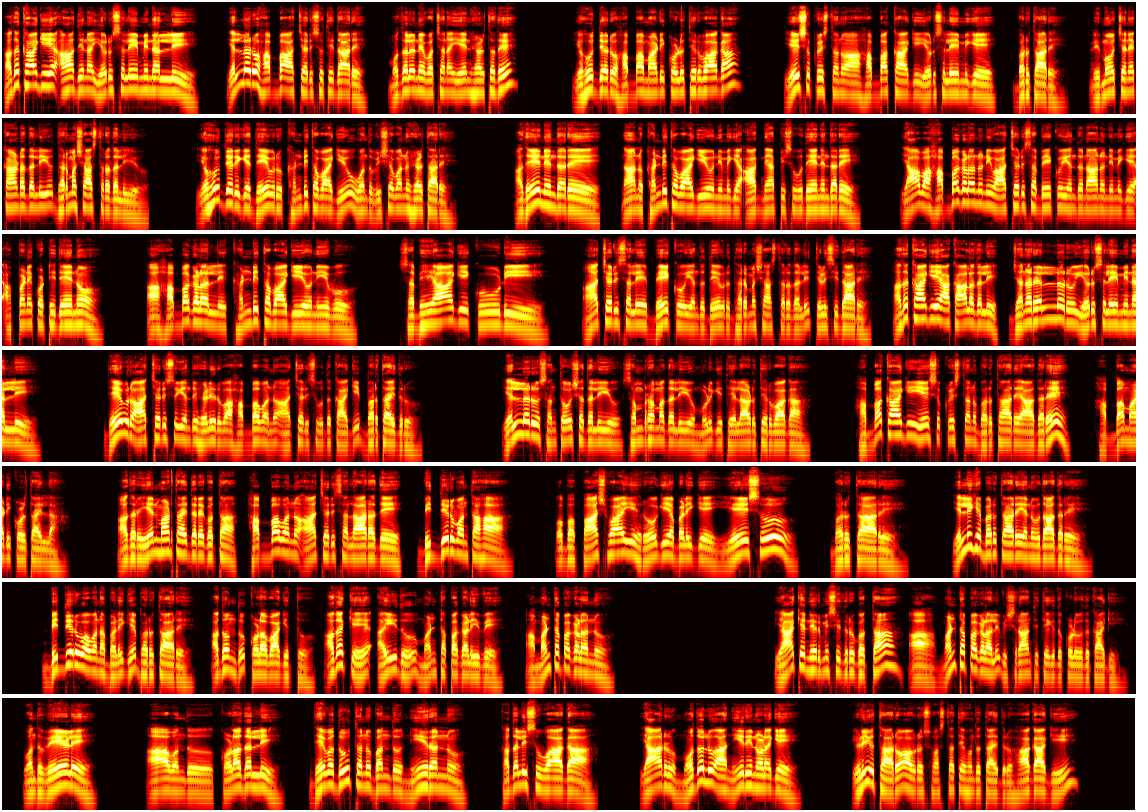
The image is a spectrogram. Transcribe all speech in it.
ಅದಕ್ಕಾಗಿಯೇ ಆ ದಿನ ಯೆರೂಸಲೇಮಿನಲ್ಲಿ ಎಲ್ಲರೂ ಹಬ್ಬ ಆಚರಿಸುತ್ತಿದ್ದಾರೆ. ಮೊದಲನೇ ವಚನ ಏನ್ ಹೇಳ್ತದೆ? ಯಹೂದ್ಯರು ಹಬ್ಬ ಮಾಡಿಕೊಳ್ಳುತ್ತಿರುವಾಗ ಯೇಸುಕ್ರಿಸ್ತನು ಆ ಹಬ್ಬಕ್ಕಾಗಿ ಯೆರೂಸಲೇಮಿಗೆ ಬರುತ್ತಾರೆ. ವಿಮೋಚನೆ ಕಾಂಡದಲ್ಲಿಯೂ ಧರ್ಮಶಾಸ್ತ್ರದಲ್ಲಿಯೂ. ಯಹೂದ್ಯರಿಗೆ ದೇವರು ಖಂಡಿತವಾಗಿಯೂ ಒಂದು ವಿಷಯವನ್ನು ಹೇಳ್ತಾರೆ. ಅದೇನೆಂದರೆ, ನಾನು ಖಂಡಿತವಾಗಿಯೂ ನಿಮಗೆ ಆಜ್ಞಾಪಿಸುವುದೇನೆಂದರೆ ಯಾವ ಹಬ್ಬಗಳನ್ನು ನೀವು ಆಚರಿಸಬೇಕು ಎಂದು ನಾನು ನಿಮಗೆ ಅಪ್ಪಣೆ ಕೊಟ್ಟಿದ್ದೇನೋ, ಆ ಹಬ್ಬಗಳಲ್ಲಿ ಖಂಡಿತವಾಗಿಯೂ ನೀವು ಸಭೆಯಾಗಿ ಕೂಡಿ ಆಚರಿಸಲೇಬೇಕು ಎಂದು ದೇವರು ಧರ್ಮಶಾಸ್ತ್ರದಲ್ಲಿ ತಿಳಿಸಿದ್ದಾರೆ. ಅದಕ್ಕಾಗಿಯೇ ಆ ಕಾಲದಲ್ಲಿ ಜನರೆಲ್ಲರೂ ಯರುಸಲೇಮಿನಲ್ಲಿ ದೇವರು ಆಚರಿಸು ಎಂದು ಹೇಳಿರುವ ಹಬ್ಬವನ್ನು ಆಚರಿಸುವುದಕ್ಕಾಗಿ ಬರ್ತಾ ಇದ್ರು. ಎಲ್ಲರೂ ಸಂತೋಷದಲ್ಲಿಯೂ ಸಂಭ್ರಮದಲ್ಲಿಯೂ ಮುಳುಗಿ ತೇಲಾಡುತ್ತಿರುವಾಗ ಹಬ್ಬಕ್ಕಾಗಿ ಯೇಸು ಕ್ರಿಸ್ತನು ಬರುತ್ತಾರೆ ಆದರೆ ಹಬ್ಬ ಮಾಡಿಕೊಳ್ತಾ ಇಲ್ಲ. ಆದರೆ ಏನ್ ಮಾಡ್ತಾ ಇದ್ದಾರೆ ಗೊತ್ತಾ? ಹಬ್ಬವನ್ನು ಆಚರಿಸಲಾರದೆ ಬಿದ್ದಿರುವಂತಹ ಒಬ್ಬ ಪಾಶ್ವಾಯಿ ರೋಗಿಯ ಬಳಿಗೆ ಯೇಸು ಬರುತ್ತಾರೆ. ಎಲ್ಲಿಗೆ ಬರುತ್ತಾರೆ ಎನ್ನುವುದಾದರೆ, ಬಿದ್ದಿರುವವನ ಬಳಿಗೆ ಬರುತ್ತಾರೆ. ಅದೊಂದು ಕೊಳವಾಗಿತ್ತು. ಅದಕ್ಕೆ ಐದು ಮಂಟಪಗಳಿವೆ. ಆ ಮಂಟಪಗಳನ್ನು ಯಾಕೆ ನಿರ್ಮಿಸಿದ್ರು ಗೊತ್ತಾ? ಆ ಮಂಟಪಗಳಲ್ಲಿ ವಿಶ್ರಾಂತಿ ತೆಗೆದುಕೊಳ್ಳುವುದಕ್ಕಾಗಿ. ಒಂದು ವೇಳೆ ಆ ಒಂದು ಕೊಳದಲ್ಲಿ ದೇವದೂತನು ಬಂದು ನೀರನ್ನು ಕದಲಿಸುವಾಗ ಯಾರು ಮೊದಲು ಆ ನೀರಿನೊಳಗೆ ಇಳಿಯುತ್ತಾರೋ ಅವರು ಸ್ವಸ್ಥತೆ ಹೊಂದುತ್ತಾ ಇದ್ರು ಹಾಗಾಗಿ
